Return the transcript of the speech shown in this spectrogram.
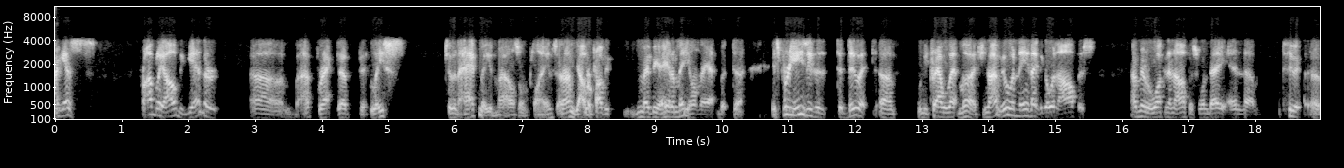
I guess probably all together, uh, I've racked up at least two and a half million miles on planes, and I'm, y'all are probably maybe ahead of me on that. But uh, it's pretty easy to, to do it um, when you travel that much. You know, it wasn't anything to go in the office. I remember walking in the office one day and um, two uh,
